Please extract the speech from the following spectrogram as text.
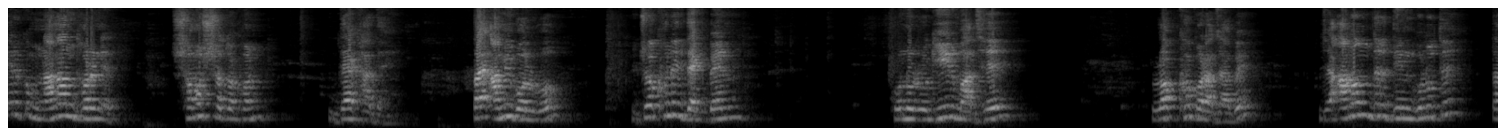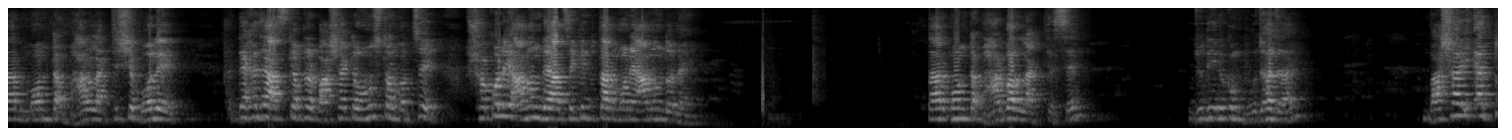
এরকম নানান ধরনের সমস্যা তখন দেখা দেয়। তাই আমি বলব, যখনই দেখবেন কোনো রোগীর মাঝে লক্ষ্য করা যাবে যে আনন্দের দিনগুলোতে তার মনটা ভালো লাগছে, সে বলে, দেখা যায় আজকে আপনার বাসায় একটা অনুষ্ঠান হচ্ছে, সকলেই আনন্দে আছে কিন্তু তার মনে আনন্দ নেই। তার মনটা ভারবার লাগতেছে। যদি এরকম বোঝা যায় বাসায় এত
